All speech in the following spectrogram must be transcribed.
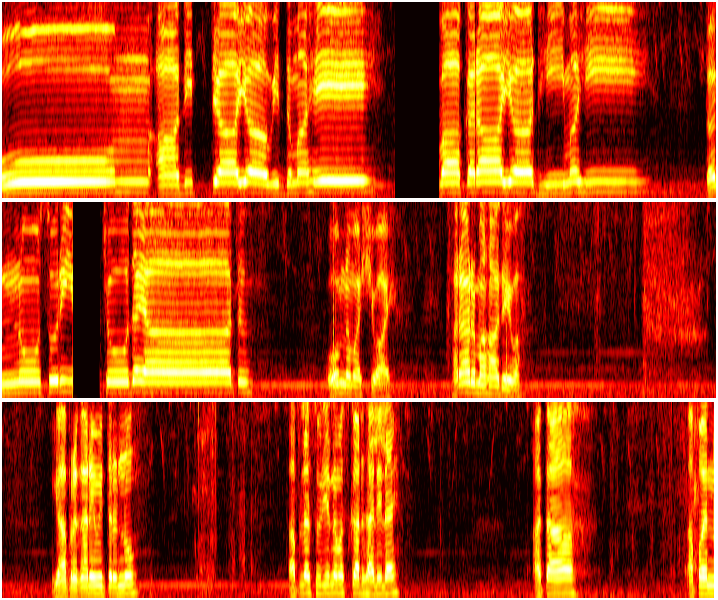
ॐ आदित्याय विद्महे दिवाकराय धीमहि तन्नो सूर्य प्रचोदयात् ओम नमः शिवाय। हर हर महादेवा। या प्रकारे मित्रांनो आपला सूर्यनमस्कार झालेला आहे. आता आपण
